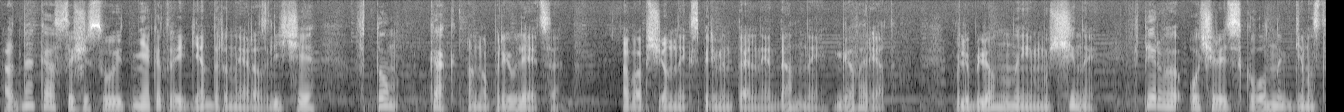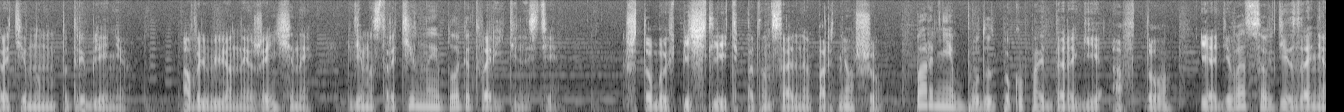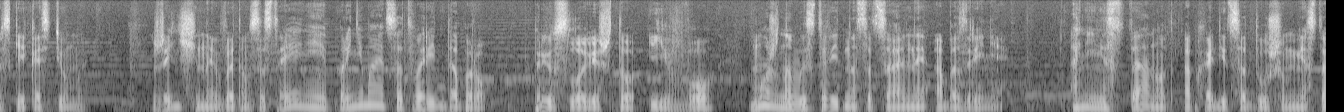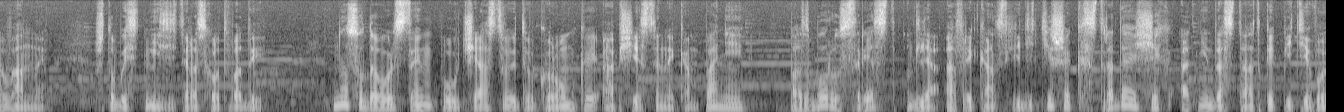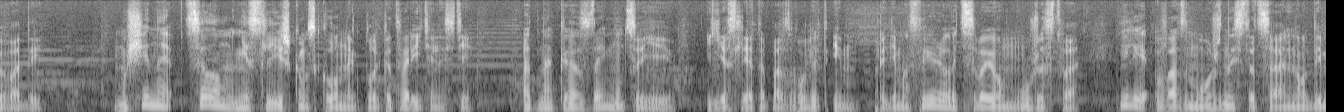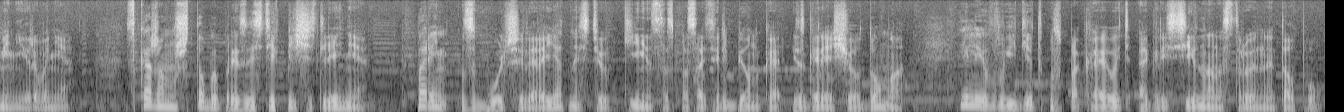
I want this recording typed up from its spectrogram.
Однако существуют некоторые гендерные различия в том, как оно проявляется – Обобщенные экспериментальные данные говорят, влюбленные мужчины в первую очередь склонны к демонстративному потреблению, а влюбленные женщины – к демонстративной благотворительности. Чтобы впечатлить потенциальную партнершу, парни будут покупать дорогие авто и одеваться в дизайнерские костюмы. Женщины в этом состоянии принимаются творить добро, при условии, что его можно выставить на социальное обозрение. Они не станут обходиться душем вместо ванны, чтобы снизить расход воды, но с удовольствием поучаствуют в громкой общественной кампании по сбору средств для африканских детишек, страдающих от недостатка питьевой воды. Мужчины в целом не слишком склонны к благотворительности, однако займутся ею, если это позволит им продемонстрировать свое мужество или возможность социального доминирования. Скажем, чтобы произвести впечатление, парень с большей вероятностью кинется спасать ребенка из горящего дома или выйдет успокаивать агрессивно настроенную толпу.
